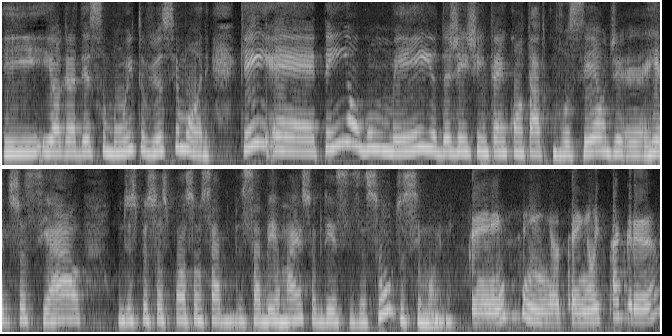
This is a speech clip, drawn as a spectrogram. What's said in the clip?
e, e eu agradeço muito, viu, Simone? Quem é, tem algum meio da gente entrar em contato com você, onde é, rede social, onde as pessoas possam sab saber mais sobre esses assuntos, Simone? Tem, sim, eu tenho o Instagram,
